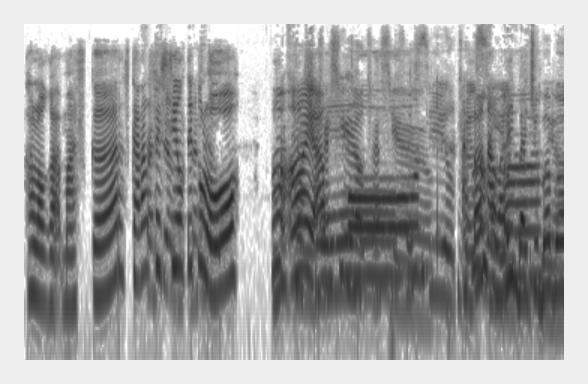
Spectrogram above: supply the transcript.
kalau nggak masker, sekarang Face shield, itu loh. Oh, Heeh, ya ampun. Atau Iya. nawarin baju Iya. bobo.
